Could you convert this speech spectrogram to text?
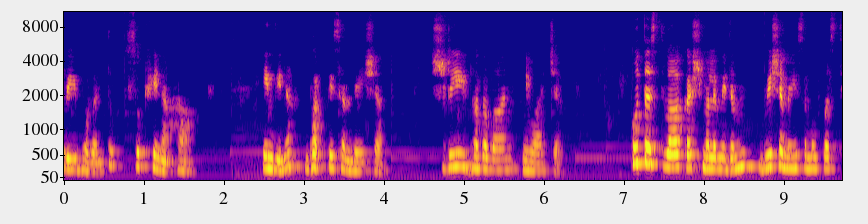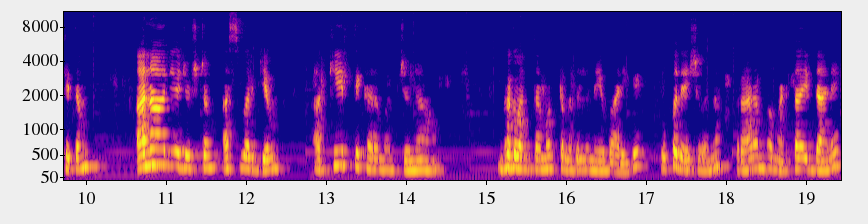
ಭವಂತು ಸುಖಿನಃ. ಇಂದಿನ ಭಕ್ತಿ ಸಂದೇಶ. ಶ್ರೀ ಭಗವಾನ್ ಉವಾಚ. ಕುತಸ್ತ್ವ ಕಶ್ಮಲಮಿದಂ ವಿಷಮೇ ಸಮುಪಸ್ಥಿತಂ ಅನಾರ್ಯಜುಷ್ಟಂ ಅಸ್ವರ್ಗ್ಯಂ ಅಕೀರ್ತಿಕರಮರ್ಜುನ ಭಗವಂತ ಮೊಟ್ಟ ಮೊದಲನೆಯ ಬಾರಿಗೆ ಉಪದೇಶವನ್ನು ಪ್ರಾರಂಭ ಮಾಡ್ತಾ ಇದ್ದಾನೆ.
